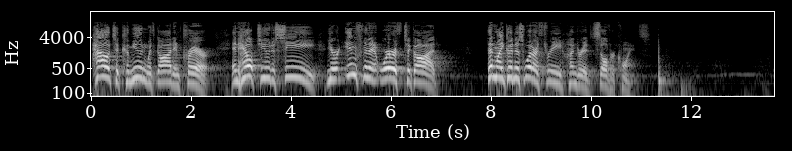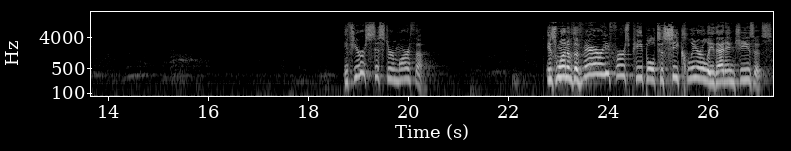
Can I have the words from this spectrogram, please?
how to commune with God in prayer, and helped you to see your infinite worth to God, then my goodness, what are 300 silver coins? If your sister Martha is one of the very first people to see clearly that in Jesus,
